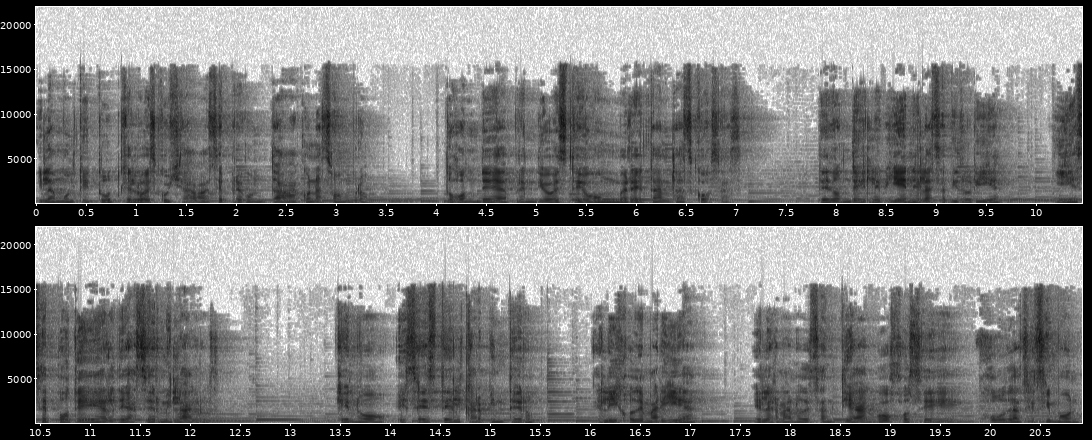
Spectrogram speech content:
y la multitud que lo escuchaba se preguntaba con asombro, ¿dónde aprendió este hombre tantas cosas? ¿De dónde le viene la sabiduría y ese poder de hacer milagros? ¿Que no es este el carpintero, el hijo de María, el hermano de Santiago, José, Judas y Simón?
